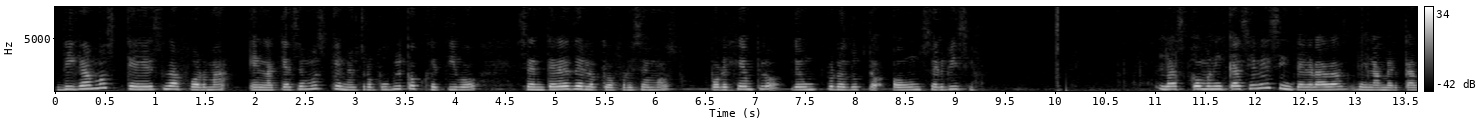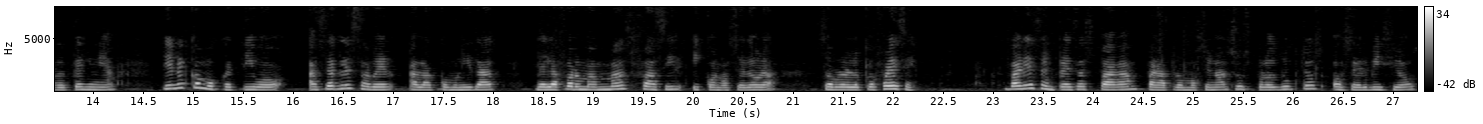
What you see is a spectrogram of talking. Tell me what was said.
Digamos que es la forma en la que hacemos que nuestro público objetivo se entere de lo que ofrecemos, por ejemplo, de un producto o un servicio. Las comunicaciones integradas de la mercadotecnia tienen como objetivo hacerle saber a la comunidad de la forma más fácil y conocedora sobre lo que ofrece. Varias empresas pagan para promocionar sus productos o servicios.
